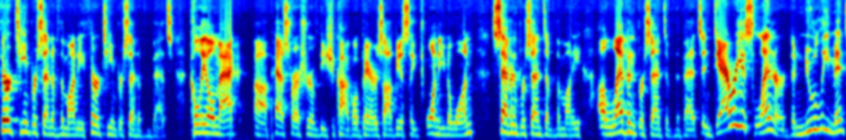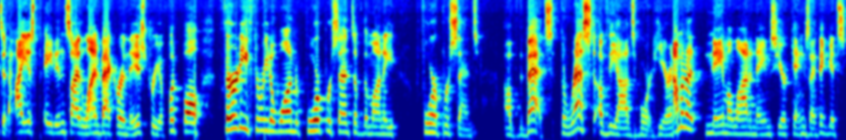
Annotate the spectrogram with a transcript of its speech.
13% of the money, 13% of the bets. Khalil Mack, uh, pass rusher of the Chicago Bears, obviously 20 to 1, 7% of the money, 11% of the bets. And Darius Leonard, the newly minted highest paid inside linebacker in the history of football, 33 to 1, 4% of the money, 4% of the bets. The rest of the odds board here, and I'm going to name a lot of names here, Kings. I think it's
